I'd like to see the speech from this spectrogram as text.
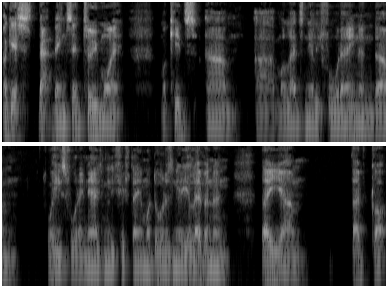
I guess that being said, too, my my kids, um, uh, my lad's nearly fourteen, and um, well, he's fourteen now. He's nearly fifteen. My daughter's nearly eleven, and they um, they've got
